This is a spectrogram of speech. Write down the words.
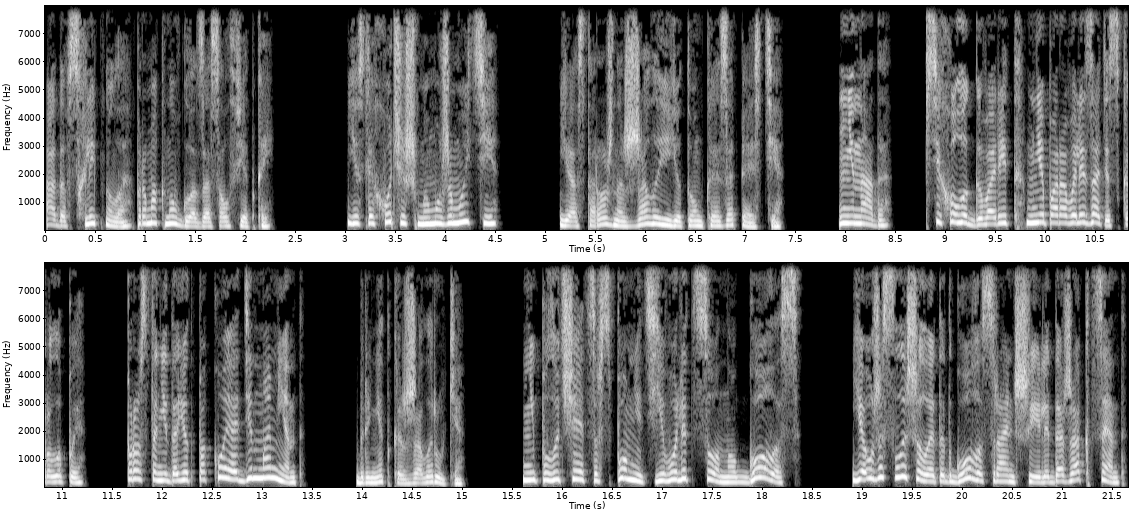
Ада всхлипнула, промокнув глаза салфеткой. «Если хочешь, мы можем уйти». Я осторожно сжала ее тонкое запястье. «Не надо. Психолог говорит, мне пора вылезать из скорлупы. Просто не дает покоя один момент». Брюнетка сжала руки. Не получается вспомнить его лицо, но голос... Я уже слышала этот голос раньше или даже акцент.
